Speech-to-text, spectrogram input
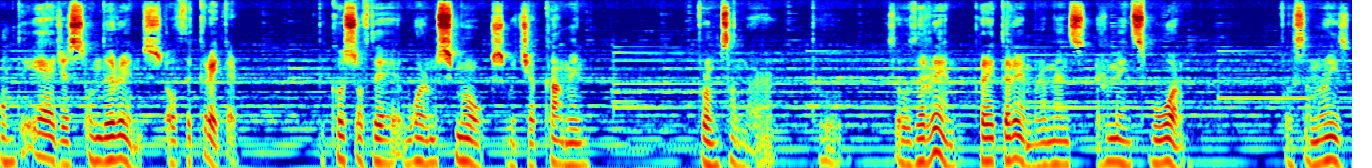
on the edges, on the rims of the crater because of the warm smokes which are coming from somewhere to, so the rim crater rim remains remains warm for some reason.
